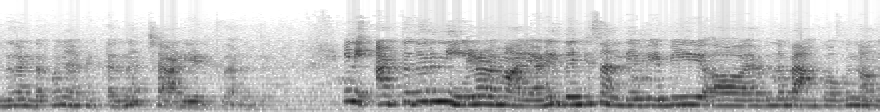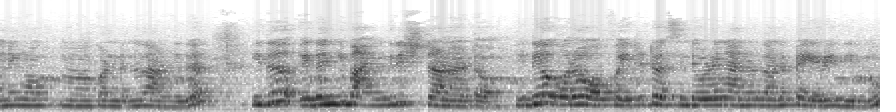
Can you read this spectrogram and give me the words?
ഇത് കണ്ടപ്പോ ഞാൻ പെട്ടെന്ന് ചാടിയെടുത്തതാണ് ഇത് ഇനി അടുത്തത് ഒരു നീളമുള്ള മാലയാണ് ഇതെനിക്ക് സന്ധ്യ ബേബി എവിടുന്ന ബാങ്കോക്കിൽ നിന്നോ അങ്ങനെ കൊണ്ടുവന്നതാണ് ഇത്. ഇത് ഇതെനിക്ക് ഭയങ്കര ഇഷ്ടമാണ് കേട്ടോ. ഇത് ഓരോ ഓഫ് വൈറ്റ് ഡ്രസ്സിന്റെ കൂടെ ഞാൻ ഇതാണ് പെയർ ചെയ്തിരുന്നു.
